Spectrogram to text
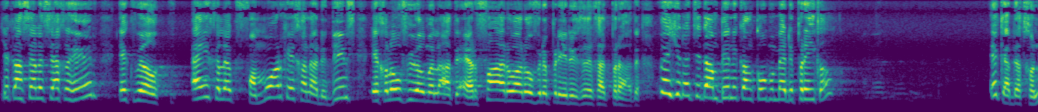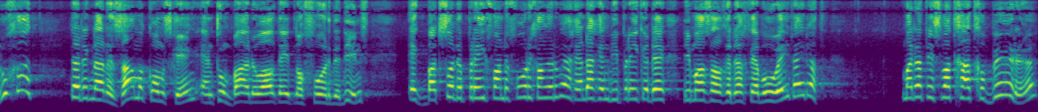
Je kan zelf zeggen, Heer, ik wil eigenlijk vanmorgen, ik ga naar de dienst. Ik geloof u wil me laten ervaren waarover de prediker gaat praten. Weet je dat je dan binnen kan komen met de preek al? Ik heb dat genoeg gehad. Dat ik naar de samenkomst ging en toen baden we altijd nog voor de dienst. Ik bad zo de preek van de voorganger weg. En dan ging die preker, die man zal gedacht hebben, hoe weet hij dat? Maar dat is wat gaat gebeuren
